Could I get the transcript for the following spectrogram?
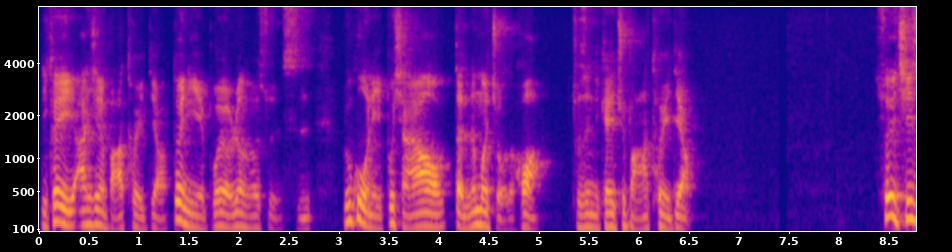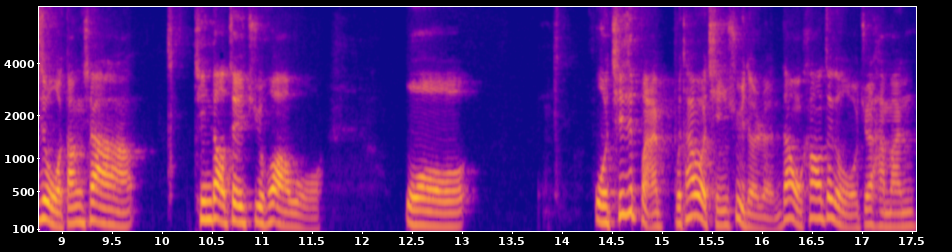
你可以安心的把它退掉，对你也不会有任何损失。如果你不想要等那么久的话，就是你可以去把它退掉。所以其实我当下听到这一句话，我我我其实本来不太会有情绪的人，但我看到这个，我觉得还蛮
